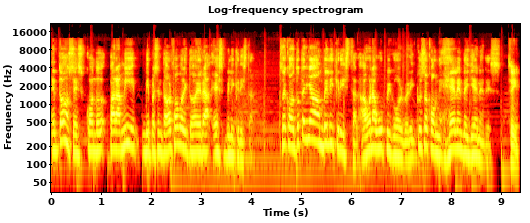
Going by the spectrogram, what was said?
Entonces, cuando para mí mi presentador favorito era es Billy Crystal. Entonces, cuando tú tenías a un Billy Crystal, a una Whoopi Goldberg, incluso con Helen DeGeneres, sí.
